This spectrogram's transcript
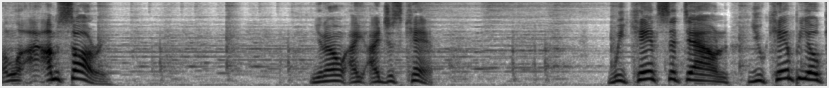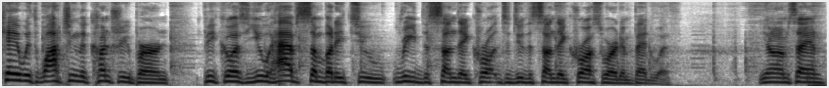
I'm sorry. You know, I, I just can't. We can't sit down. You can't be okay with watching the country burn because you have somebody to read the Sunday cro- to do the Sunday crossword in bed with. You know what I'm saying?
